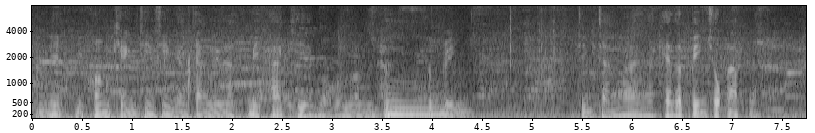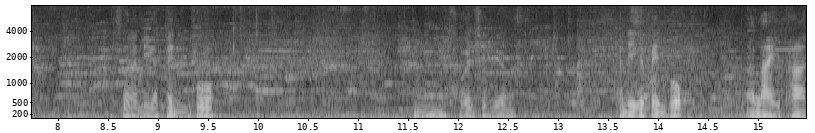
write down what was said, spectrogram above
อันเนี้ยมีความแข็งจริงๆจังๆเลยนะมีค่าเคบอกไว้ก่อนนะสปริงจริงจังมากนะแค่สปริงชกอัพนะ ส่วนอันนี้ก็เป็นพวกอืมสวยทีเดียว อันนี้ก็เป็นพวกอะไหล่พาร์ท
